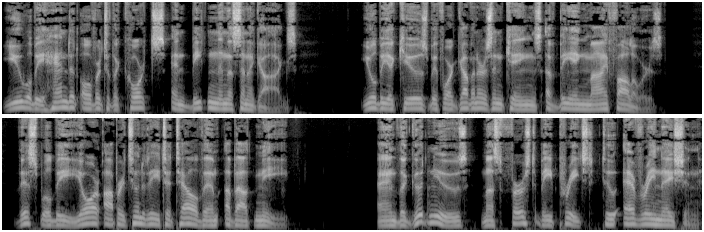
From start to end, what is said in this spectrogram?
You will be handed over to the courts and beaten in the synagogues. You'll be accused before governors and kings of being my followers. This will be your opportunity to tell them about me. And the good news must first be preached to every nation.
